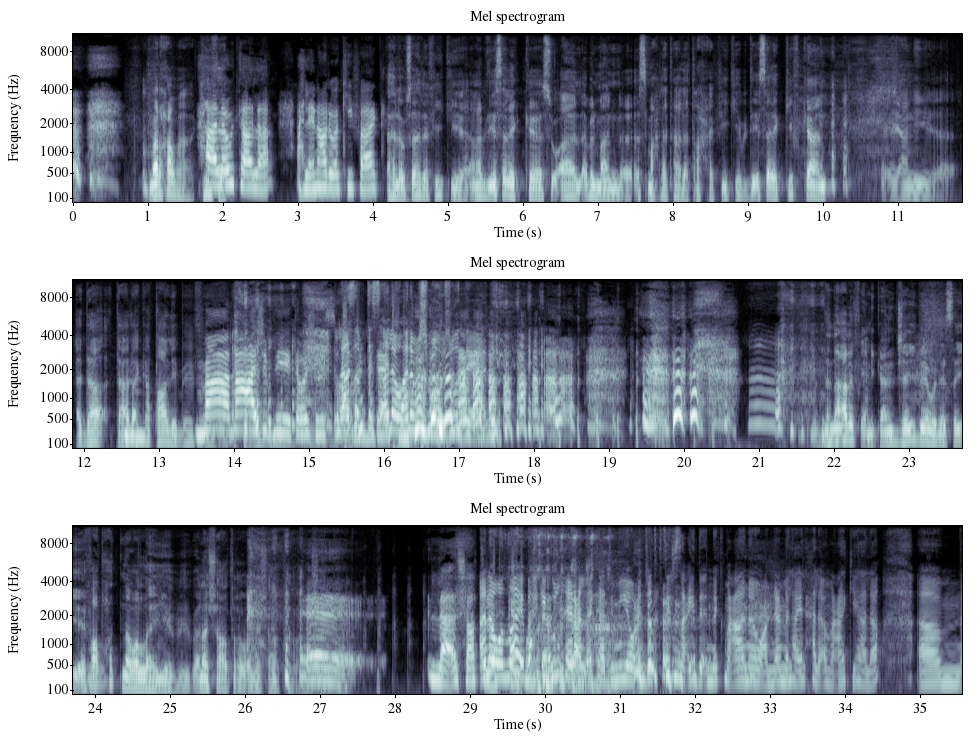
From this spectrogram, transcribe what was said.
مرحبا كيفك؟ هلا وتالا أهلين عروة كيفك؟ أهلا وسهلا فيكي أنا بدي أسألك سؤال قبل ما أسمح لتالا ترحب فيكي بدي أسألك كيف كان يعني أداء تالا كطالبة في ما ما عجبني توجه السؤال لازم تسأله وأنا مش موجودة يعني. بدنا نعرف يعني كانت جيدة ولا سيئة فضحتنا والله هي أنا شاطرة وأنا شاطرة, وأنا شاطرة. لا شاطرة أنا والله بحكي كل خير عن الأكاديمية وعن جد كثير سعيدة إنك معنا وعم نعمل هاي الحلقة معك هلا.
